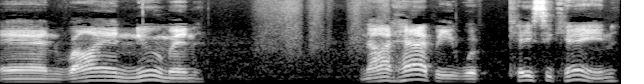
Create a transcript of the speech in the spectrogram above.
And Ryan Newman, not happy with Kasey Kahne.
